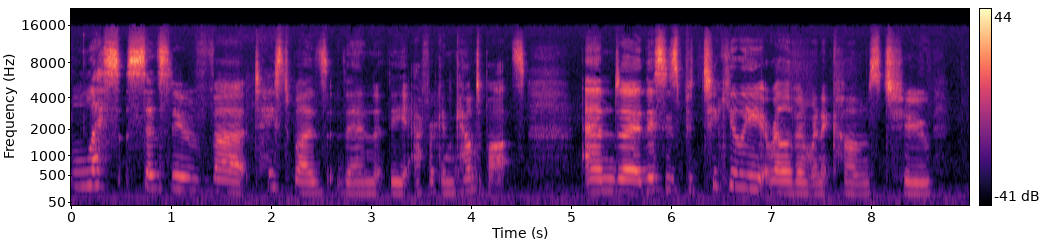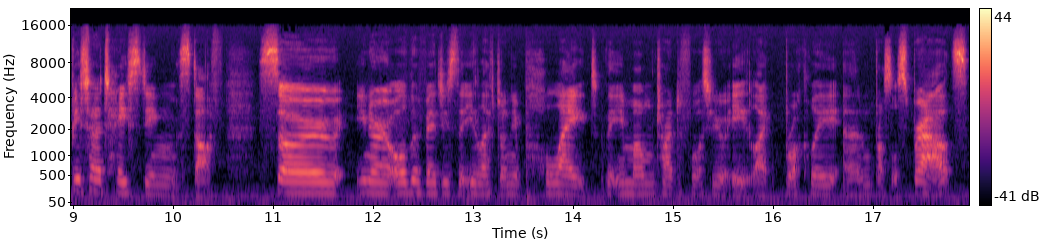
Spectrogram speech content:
less sensitive uh, taste buds than the African counterparts. And uh, this is particularly relevant when it comes to bitter tasting stuff. So, you know, all the veggies that you left on your plate that your mum tried to force you to eat, like broccoli and Brussels sprouts.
